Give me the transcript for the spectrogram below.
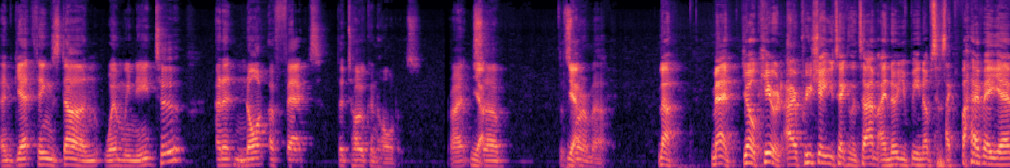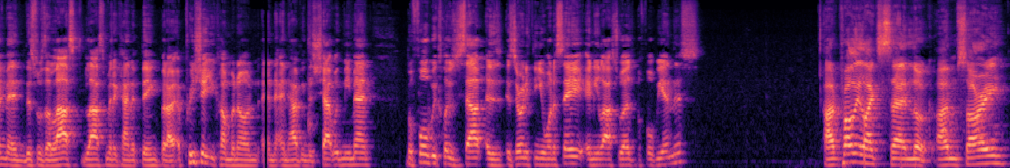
and get things done when we need to and it not affect the token holders, right? Yeah. So that's yeah. where I'm at. No, man, yo, Kieran, I appreciate you taking the time. I know you've been up since like 5 a.m. and this was a last last minute kind of thing, but I appreciate you coming on and, and having this chat with me, man. Before we close this out, is, is there anything you want to say? Any last words before we end this? I'd probably like to say, look, I'm sorry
